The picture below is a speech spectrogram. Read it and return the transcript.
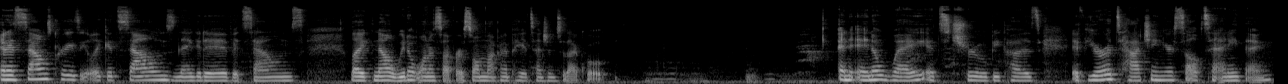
And it sounds crazy. Like it sounds negative. It sounds like, no, we don't want to suffer. So I'm not going to pay attention to that quote. And in a way, it's true because if you're attaching yourself to anything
